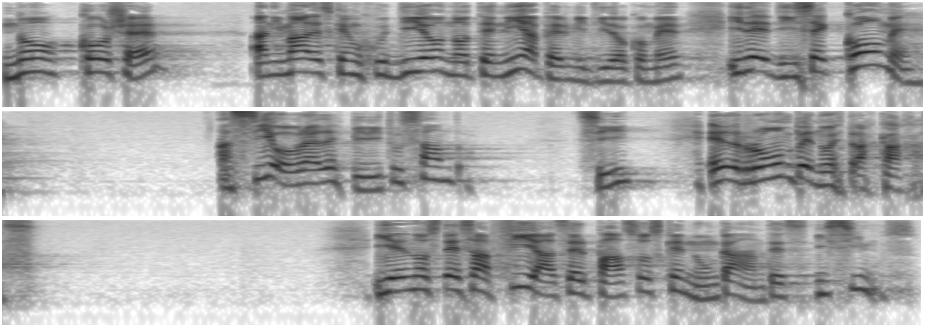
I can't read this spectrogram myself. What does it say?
no kosher, animales que un judío no tenía permitido comer, y le dice, come. Así obra el Espíritu Santo. ¿Sí? Él rompe nuestras cajas. Y Él nos desafía a hacer pasos que nunca antes hicimos.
